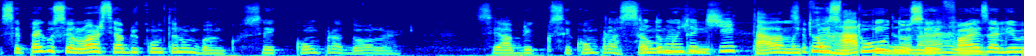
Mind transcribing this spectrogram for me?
você pega o celular, você abre conta num banco. Você compra dólar. Você abre, você compra ação. Tudo muito de, digital, é muito você faz rápido, tudo, né? você faz ali o,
